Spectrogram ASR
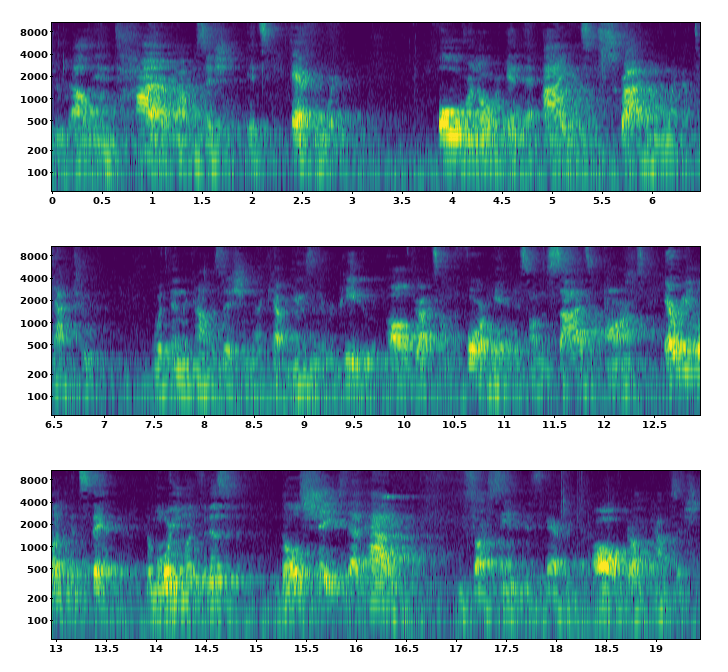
throughout the entire composition. It's everywhere. Over and over again, that Aya is inscribed on like a tattoo within the composition. I kept using it repeatedly, all throughout. It's on the forehead, it's on the sides of arms. Every look, it's there. The more you look for this, those shapes, that pattern, you start seeing it. It's everywhere, all throughout the composition.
